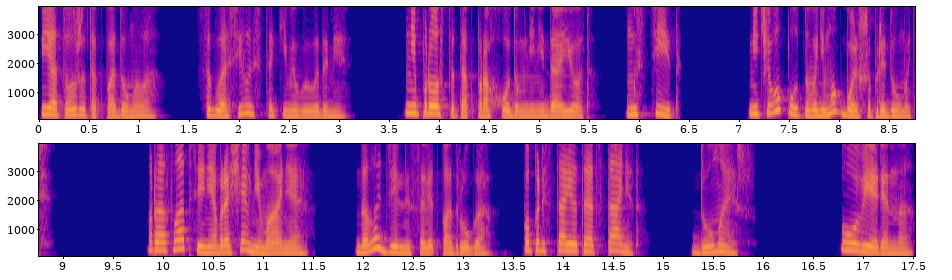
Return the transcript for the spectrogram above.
Я тоже так подумала. Согласилась с такими выводами. Не просто так проходу мне не дает. Мстит. Ничего путного не мог больше придумать. Расслабься и не обращай внимания. Дал отдельный совет подруга. Попристает и отстанет. Думаешь? Уверена.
